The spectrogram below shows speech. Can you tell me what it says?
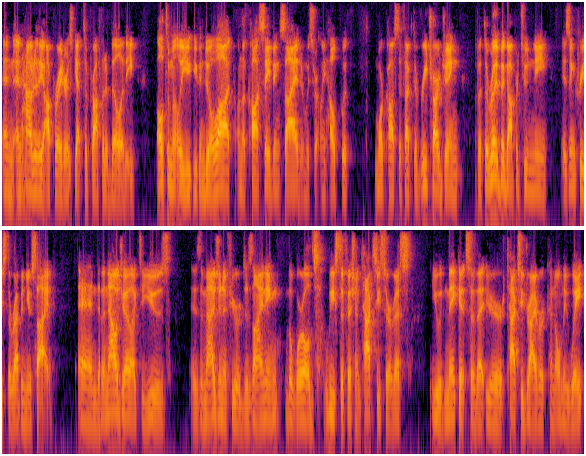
and, and how do the operators get to profitability ultimately you, you can do a lot on the cost saving side, and we certainly help with more cost effective recharging. But the really big opportunity is increase the revenue side. And the analogy I like to use is imagine if you were designing the world's least efficient taxi service, you would make it so that your taxi driver can only wait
